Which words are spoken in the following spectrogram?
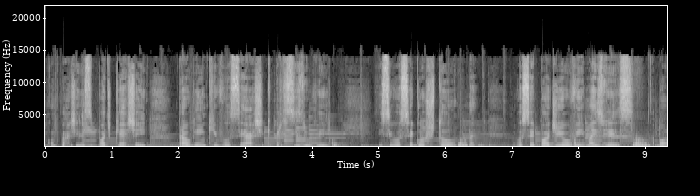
compartilhe esse podcast aí para alguém que você acha que precisa ouvir. E se você gostou, né, você pode ouvir mais vezes, tá bom?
